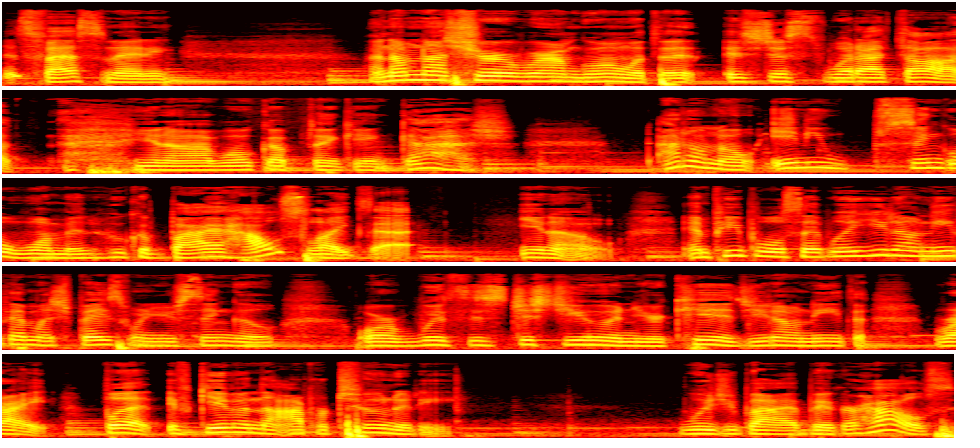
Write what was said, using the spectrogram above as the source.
It's fascinating. And I'm not sure where I'm going with it. It's just what I thought. You know, I woke up thinking, gosh, I don't know any single woman who could buy a house like that. You know, and people will say, well, you don't need that much space when you're single or with it's just you and your kids. You don't need the right. But if given the opportunity, would you buy a bigger house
